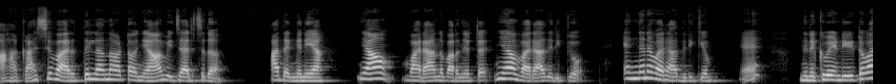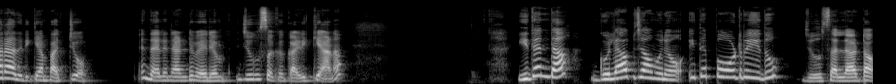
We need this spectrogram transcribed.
ആകാശ് വരത്തില്ല എന്നാട്ടോ ഞാൻ വിചാരിച്ചത്. അതെങ്ങനെയാ? ഞാൻ വരാമെന്ന് പറഞ്ഞിട്ട് ഞാൻ വരാതിരിക്കുമോ എങ്ങനെ വരാതിരിക്കും? ഏ? നിനക്ക് വേണ്ടിയിട്ട് വരാതിരിക്കാൻ പറ്റുമോ എന്തായാലും രണ്ടുപേരും ജ്യൂസൊക്കെ കഴിക്കുകയാണ്. ഇതെന്താ? ഗുലാബ് ജാമുനോ? ഇതിപ്പോൾ ഓർഡർ ചെയ്തു? ജ്യൂസ് അല്ല കേട്ടോ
